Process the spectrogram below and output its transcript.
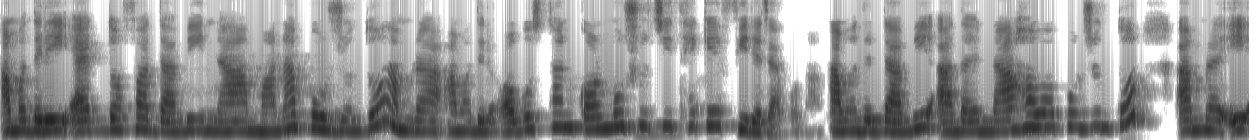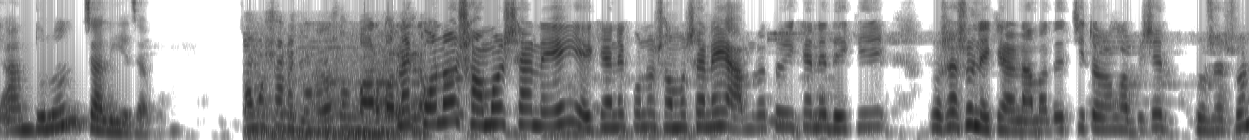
আমাদের এই এক দফা দাবি না মানা পর্যন্ত আমরা আমাদের অবস্থান কর্মসূচি থেকে ফিরে যাব না। আমাদের দাবি আদায় না হওয়া পর্যন্ত আমরা এই আন্দোলন চালিয়ে যাব। না, কোনো সমস্যা নেই, এখানে কোনো সমস্যা নেই। আমরা তো এখানে দেখি প্রশাসন এখানে আমাদের চিটাগাং অফিসের প্রশাসন।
